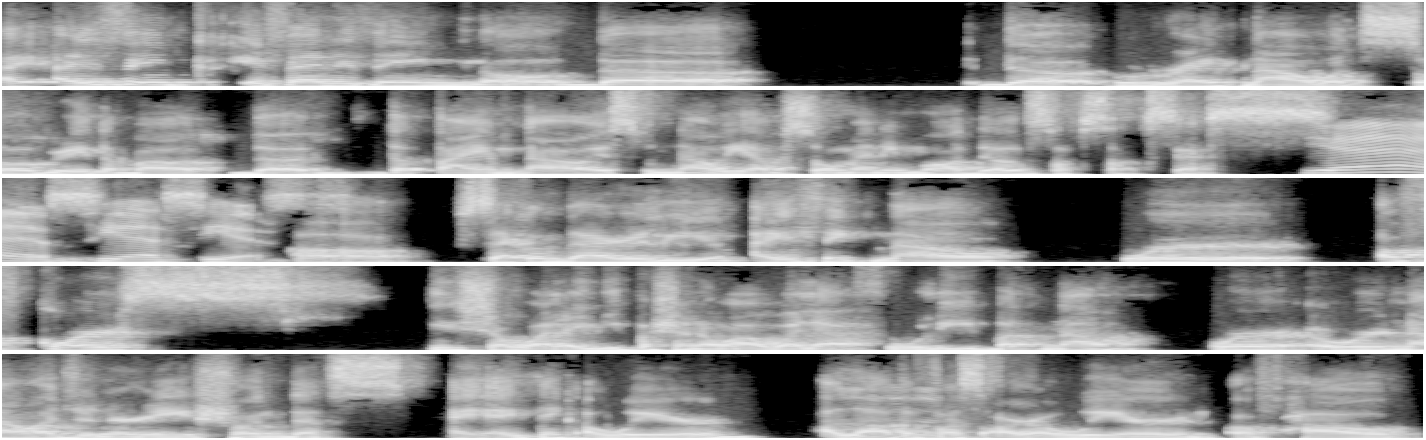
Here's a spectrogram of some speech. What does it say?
I, I think if anything, no, the the right now what's so great about the the time now is now we have so many models of success. Yes, yes, yes. Uh, secondarily, I think now we're of course hindi siya wala, hindi pa siya nawawala fully, but now we're we're now a generation that's I, I think aware. A lot of Mm. us are aware of how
